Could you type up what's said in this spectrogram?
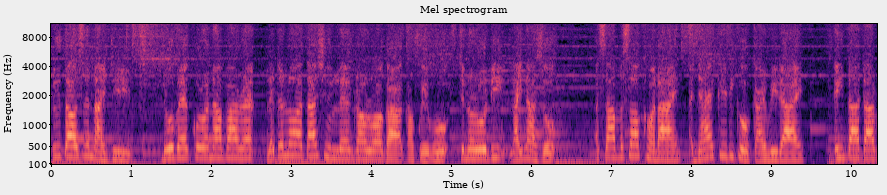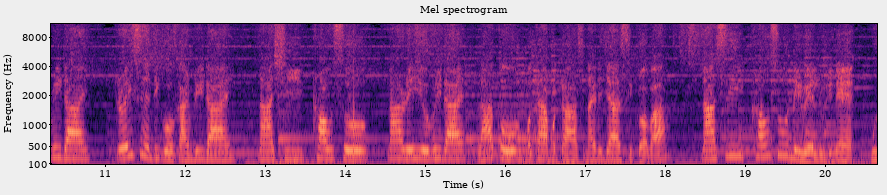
2019 Novel Coronavirus လက်တလောအသားရှူလန်ကောက်ရောဂါကောက်ွယ်ဖို့ကျွန်တော်တို့ဒီလိုင်းနာစို့အစာမစော့ခွန်တိုင်းအညာကိတိကိုဂိုင်ပြီးတိုင်း အိမ်သာတာပြီးတိုင်းတရိစင်တီကိုဂိုင်ပြီးတိုင်းနာရှိခေါင်ဆူနာရီယူပြီးတိုင်းလာကိုမကမကစနိုက်တကြစီကောပါနာစီခေါင်းဆိုးနေတဲ့လူတွေနဲ့ဝီ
